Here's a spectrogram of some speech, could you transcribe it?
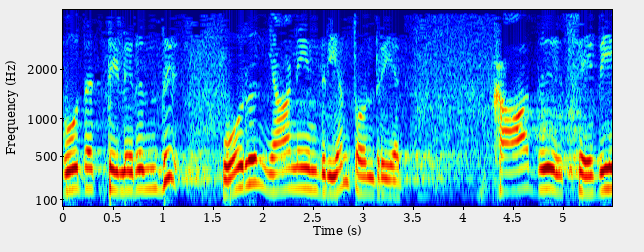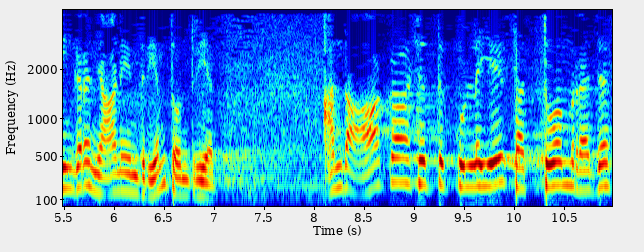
பூதத்திலிருந்து ஒரு ஞானேந்திரியம் தோன்றியது. காது செவிங்கிற ஞானேந்திரியம் தோன்றியது. அந்த ஆகாசத்துக்குள்ளேயே சத்துவம் ரஜஸ்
